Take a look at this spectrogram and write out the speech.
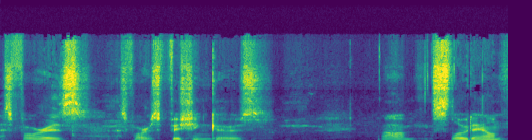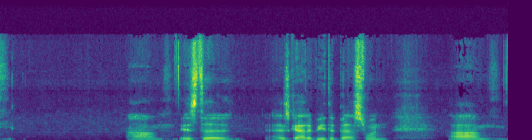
as far as as far as fishing goes, um, slow down um, is the has got to be the best one. Um,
